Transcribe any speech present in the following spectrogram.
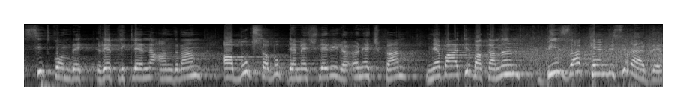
sitcom re- repliklerini andıran abuk sabuk demeçleriyle öne çıkan Nebati Bakan'ın bizzat kendisi verdi.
